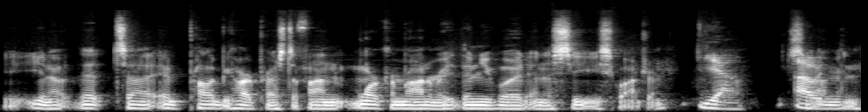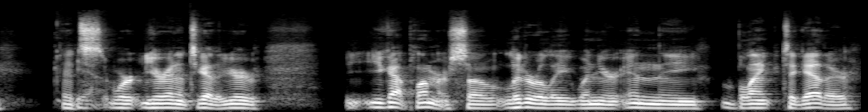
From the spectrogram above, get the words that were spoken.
You know that uh, it'd probably be hard pressed to find more camaraderie than you would in a CE squadron. yeah So I I, mean, it's we're you're in it together. You're you got plumbers, so literally when you're in the blank together,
